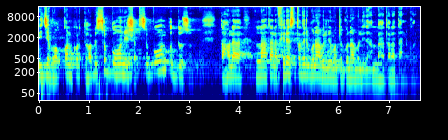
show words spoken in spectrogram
নিজে ভক্ষণ করতে হবে সুব্বহনের সাথে সুব্বহন কুদ্দুসন তাহলে আল্লাহ তালা ফেরেস্তাদের গুণাবলীর মতো গুণাবলী আল্লাহ তালা দান করবে।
